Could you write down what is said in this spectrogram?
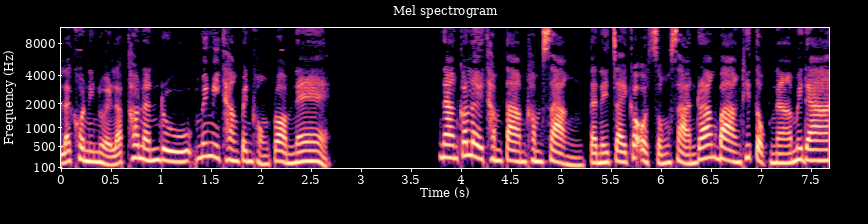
และคนในหน่วยลับเท่านั้นรู้ ไม่มีทางเป็นของปลอมแน่ นางก็เลยทำตามคำสั่ง แต่ในใจก็อดสงสารร่างบางที่ตกน้ำไม่ได้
